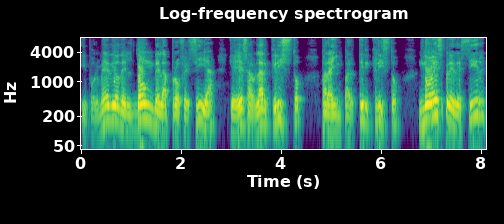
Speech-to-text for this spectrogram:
y por medio del don de la profecía, que es hablar Cristo, para impartir Cristo, no es predecir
